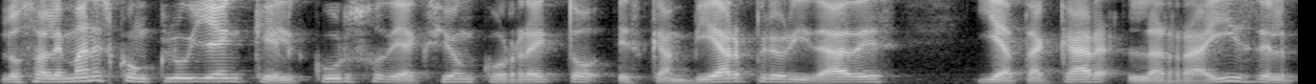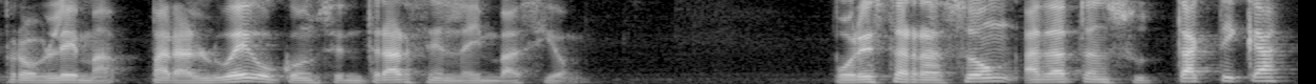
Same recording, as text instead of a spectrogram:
los alemanes concluyen que el curso de acción correcto es cambiar prioridades y atacar la raíz del problema para luego concentrarse en la invasión. Por esta razón adaptan su táctica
